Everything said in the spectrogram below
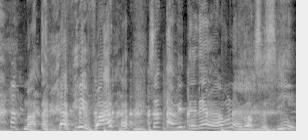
mata capivara? Você tá me entendendo? É um negócio assim.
